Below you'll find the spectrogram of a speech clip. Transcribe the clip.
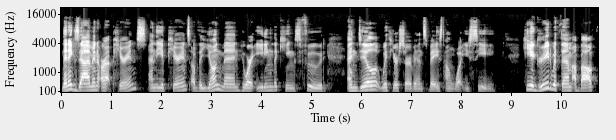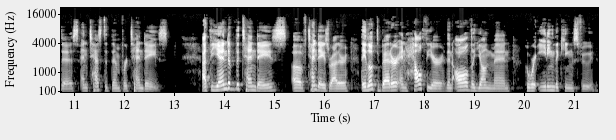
Then examine our appearance and the appearance of the young men who are eating the king's food, and deal with your servants based on what you see. He agreed with them about this and tested them for ten days. At the end of the 10 days, of 10 days rather, they looked better and healthier than all the young men who were eating the king's food.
